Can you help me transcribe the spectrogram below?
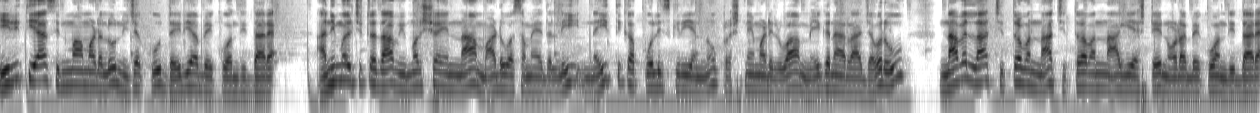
ಈ ರೀತಿಯ ಸಿನಿಮಾ ಮಾಡಲು ನಿಜಕ್ಕೂ ಧೈರ್ಯ ಬೇಕು ಅಂದಿದ್ದಾರೆ. ಅನಿಮಲ್ ಚಿತ್ರದ ವಿಮರ್ಶೆಯನ್ನ ಮಾಡುವ ಸಮಯದಲ್ಲಿ ನೈತಿಕ ಪೊಲೀಸ್ ಪೊಲೀಸ್ಗಿರಿಯನ್ನು ಪ್ರಶ್ನೆ ಮಾಡಿರುವ ಮೇಘನಾ ರಾಜ್ ಅವರು, ನಾವೆಲ್ಲ ಚಿತ್ರವನ್ನ ಚಿತ್ರವನ್ನಾಗಿ ಅಷ್ಟೇ ನೋಡಬೇಕು ಅಂದಿದ್ದಾರೆ.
